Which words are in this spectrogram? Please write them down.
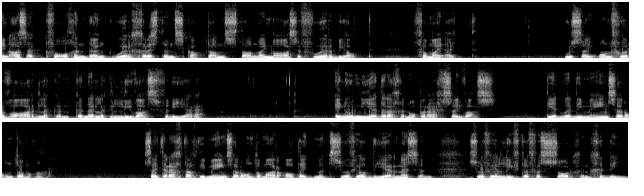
En as ek ver oggend dink oor Christendom, dan staan my ma se voorbeeld vir my uit. Hoe sy onvoorwaardelik en kinderlik lief was vir die Here. En hoe nederig en opreg sy was teenoor die mense rondom haar. Sy het regtig die mense rondom haar altyd met soveel deernis en soveel liefde versorg en gedien.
